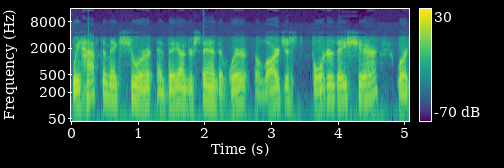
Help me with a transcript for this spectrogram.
We have to make sure, and they understand that we're the largest border they share. We're a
